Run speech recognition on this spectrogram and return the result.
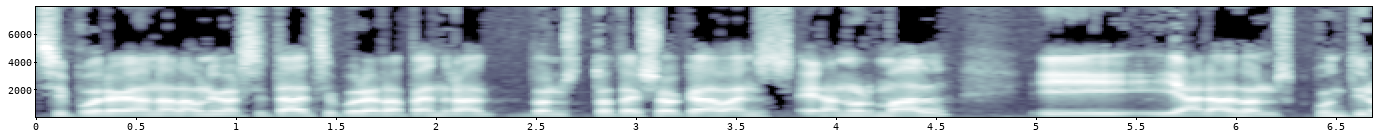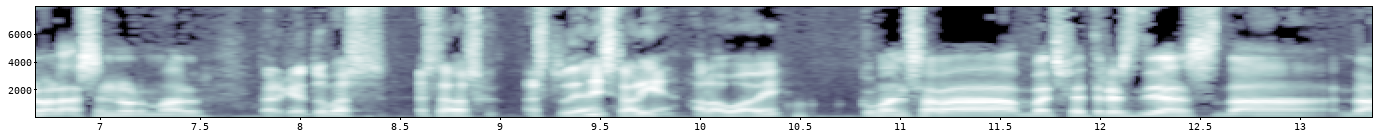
si podré anar a la universitat si podré reprendre doncs, tot això que abans era normal i, i ara doncs continuarà sent normal Perquè tu vas, estaves estudiant història a la UAB. començava, vaig fer tres dies de, de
